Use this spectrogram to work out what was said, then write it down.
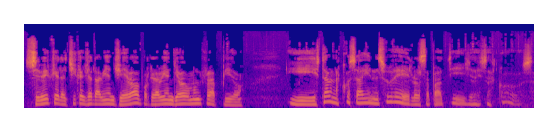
se ve que la chica ya la habían llevado porque la habían llevado muy rápido. Y estaban las cosas ahí en el suelo, las zapatillas, esas cosas.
